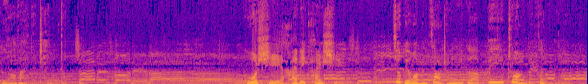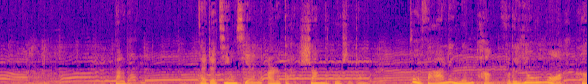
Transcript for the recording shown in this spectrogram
格外的沉重。故事还未开始，就给我们造成一个悲壮的氛围。当然，在这惊险而感伤的故事中，不乏令人捧腹的幽默和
